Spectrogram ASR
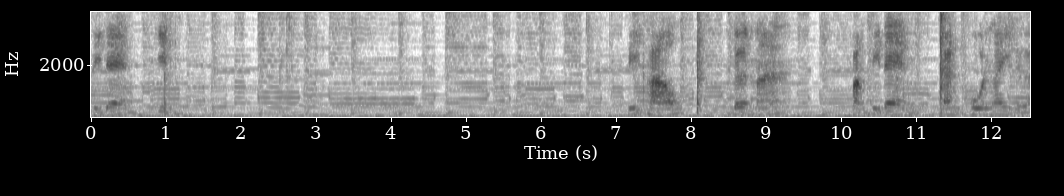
สีแดงกิน สีขาว เดินม้า ฝั่งสีแดง ดันโคนไล่เรือ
